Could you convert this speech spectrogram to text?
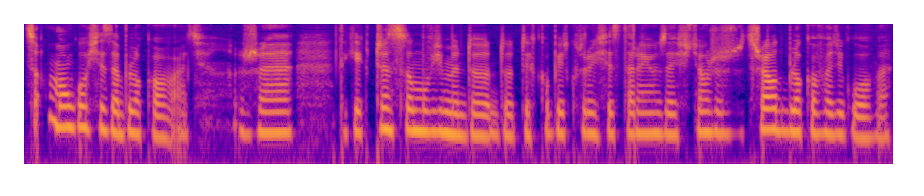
co mogło się zablokować. Że tak jak często mówimy do, do tych kobiet, które się starają zajść w ciąży, że trzeba odblokować głowę.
